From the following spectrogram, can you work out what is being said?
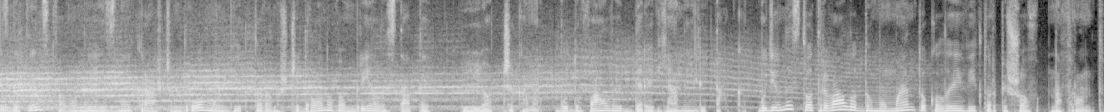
Із дитинства вони з найкращим другом Віктором Щедроновим мріяли стати льотчиками, будували дерев'яний літак. Будівництво тривало до моменту, коли Віктор пішов на фронт.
